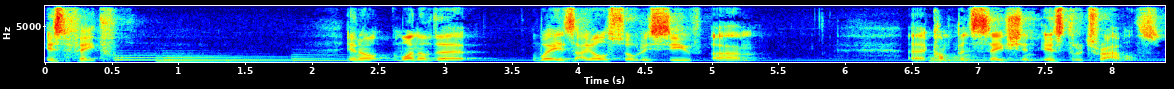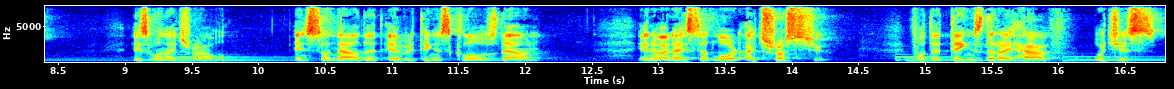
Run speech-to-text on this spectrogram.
is faithful. You know, one of the ways I also receive um, uh, compensation is through travels, is when I travel. And so now that everything is closed down, you know, and I said, Lord, I trust you for the things that I have, which is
